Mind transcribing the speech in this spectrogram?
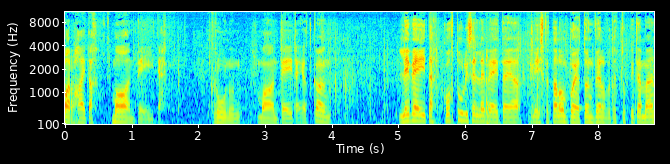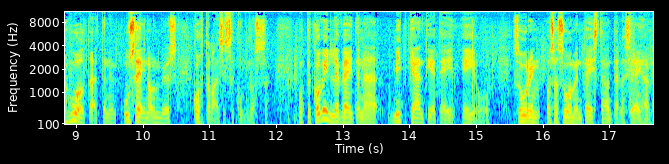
parhaita maanteitä, kruunun maanteitä, jotka on leveitä, kohtuullisen leveitä ja niistä talonpojat on velvoitettu pitämään huolta, että ne usein on myös kohtalaisessa kunnossa. Mutta kovin leveitä nämä mitkään tiet ei, ei ole. Suurin osa Suomen teistä on tällaisia ihan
